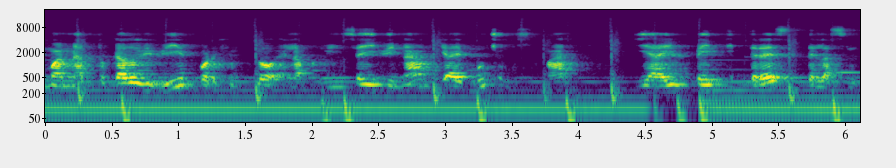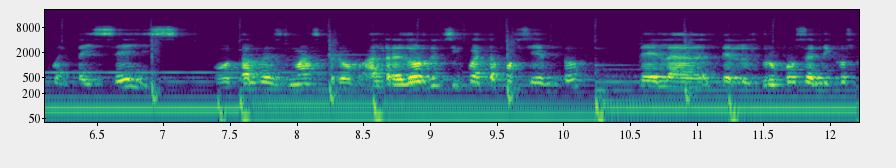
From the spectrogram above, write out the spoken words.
me ha tocado vivir, por ejemplo, en la provincia de Yunnan, que hay mucho musulmán, y hay 23 de las 56, o tal vez más, pero alrededor del 50% de, los grupos étnicos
